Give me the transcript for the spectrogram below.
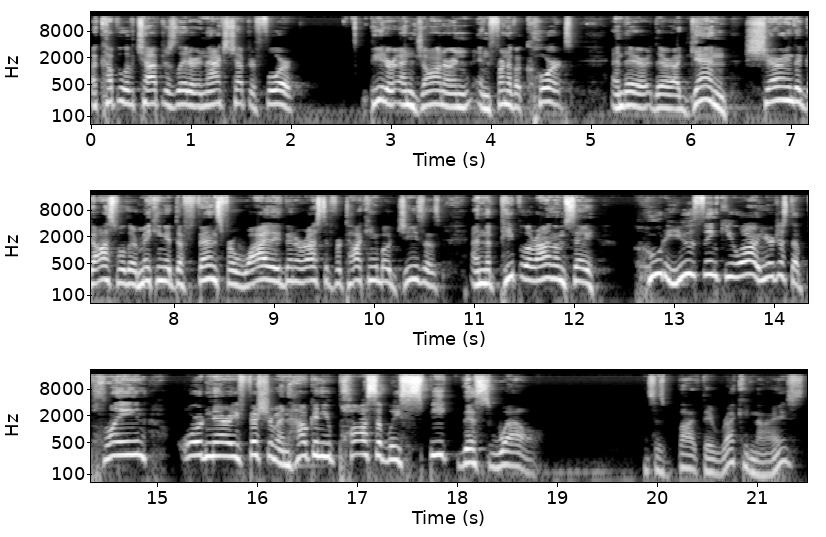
A couple of chapters later, in Acts chapter 4, Peter and John are in, in front of a court and they're, they're again sharing the gospel. They're making a defense for why they've been arrested for talking about Jesus. And the people around them say, Who do you think you are? You're just a plain ordinary fisherman. How can you possibly speak this well? It says, but they recognized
